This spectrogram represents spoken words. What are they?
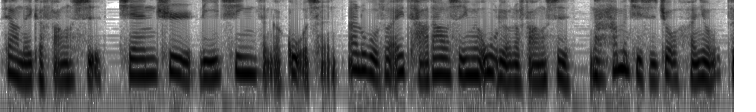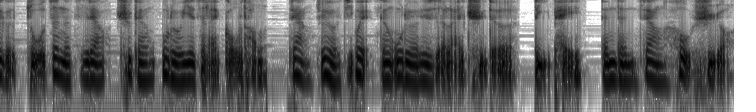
这样的一个方式，先去厘清整个过程。那如果说诶查到是因为物流的方式，那他们其实就很有这个佐证的资料去跟物流业者来沟通，这样就有机会跟物流业者来取得理赔。等等，这样后续哦，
